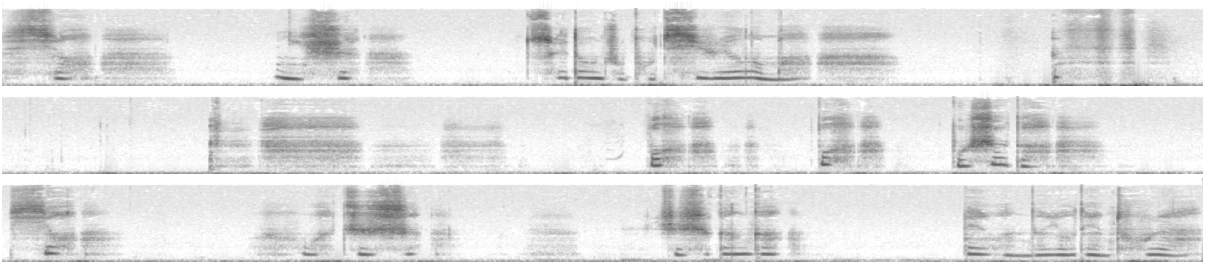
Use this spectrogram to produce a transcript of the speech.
修，你是催动主仆契约了吗？不，不，不是的，修，我只是，只是刚刚。被吻的有点突然，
